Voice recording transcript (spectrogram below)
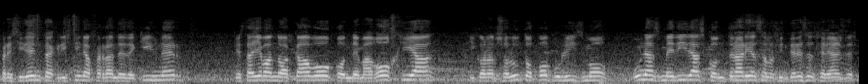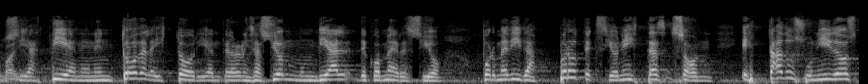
presidenta Cristina Fernández de Kirchner, que está llevando a cabo con demagogia y con absoluto populismo unas medidas contrarias a los intereses generales de España. tienen en toda la historia ante la Organización Mundial de Comercio por medidas proteccionistas son Estados Unidos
